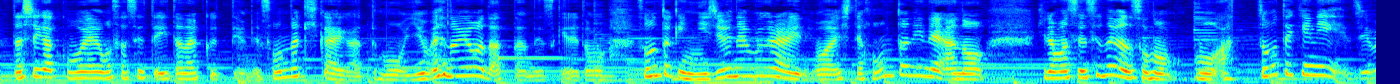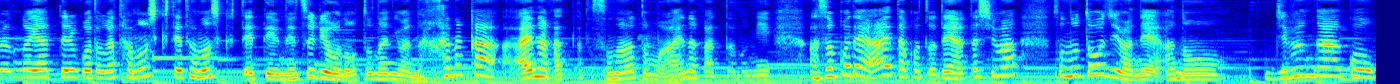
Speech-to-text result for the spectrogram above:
私が講演をさせていただくっていうねそんな機会があってもう夢のようだったんですけれどもその時に20年ぐらいお会いして本当にねあのの平松先生のようなそのもう圧倒的に自分のやってることが楽しくて楽しくてっていう熱量の大人にはなかなか会えなかったとその後も会えなかったのにあそこで会えたことで私はその当時はねあの自分がこ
